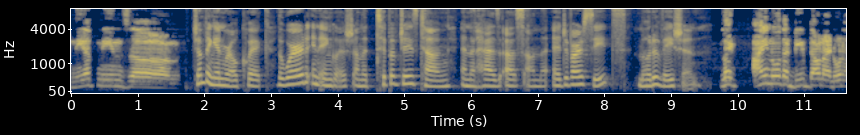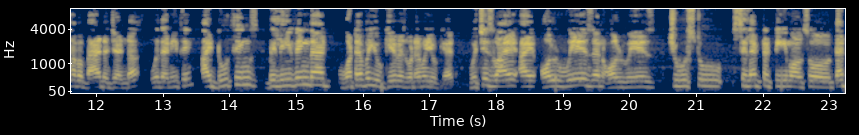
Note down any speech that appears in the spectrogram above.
Niyat means um, Jumping in real quick, the word in English on the tip of Jay's tongue and that has us on the edge of our seats motivation. Like, I know that deep down I don't have a bad agenda with anything. I do things believing that whatever you give is whatever you get, which is why I always and always choose to select a team also that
